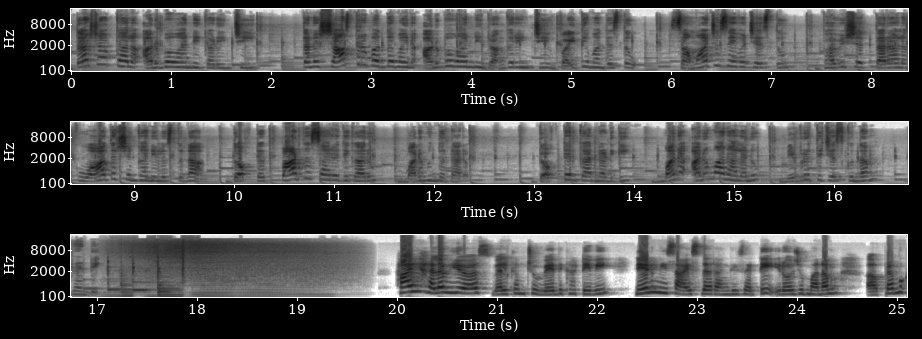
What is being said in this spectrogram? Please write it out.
దశాబ్దాల అనుభవాన్ని గడించి తన శాస్త్రబద్ధమైన అనుభవాన్ని రంగరించి వైద్యం అందిస్తూ సమాజ సేవ చేస్తూ భవిష్యత్ తరాలకు ఆదర్శంగా నిలుస్తున్న డాక్టర్ పార్థసారథి గారు మన ముందున్నారు. డాక్టర్ గారిని అడిగి మన అనుమానాలను నివృత్తి చేసుకుందాం. రండి. Hi hello viewers welcome to Vedika TV. నేను మీ సాయిస్దా రంగిశెట్టి. ఈరోజు మనం ప్రముఖ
